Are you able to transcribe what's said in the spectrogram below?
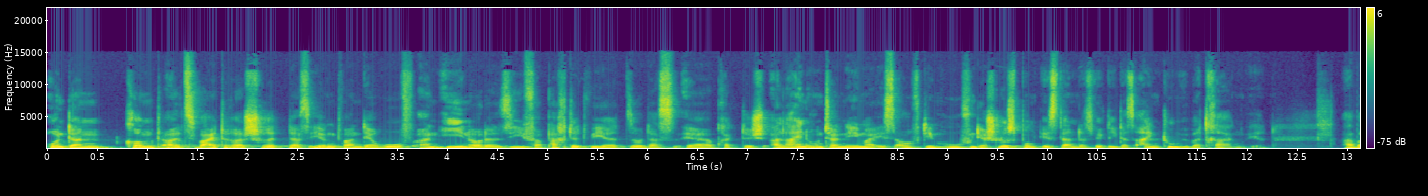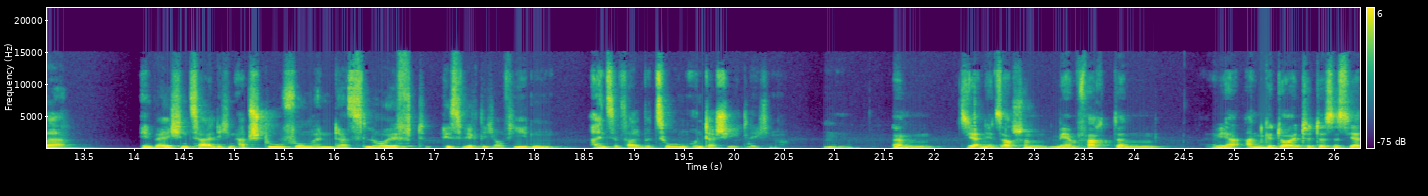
Und dann kommt als weiterer Schritt, dass irgendwann der Hof an ihn oder sie verpachtet wird, so dass er praktisch Alleinunternehmer ist auf dem Hof. Und der Schlusspunkt ist dann, dass wirklich das Eigentum übertragen wird. Aber in welchen zeitlichen Abstufungen das läuft, ist wirklich auf jeden Einzelfall bezogen unterschiedlich. Mhm. Ähm, sie hatten jetzt auch schon mehrfach dann ja angedeutet, dass es ja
